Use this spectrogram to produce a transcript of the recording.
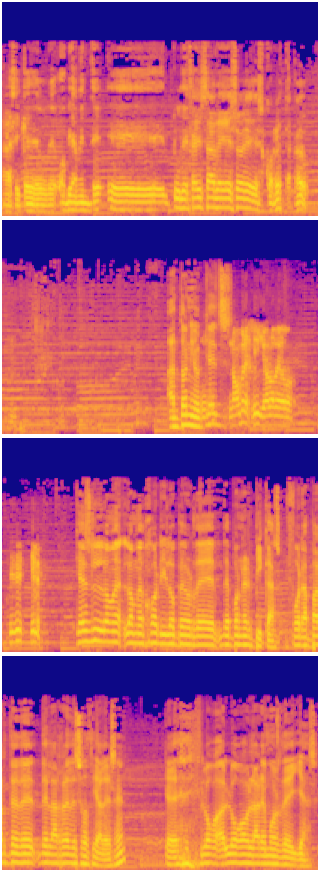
Así que, obviamente, eh, tu defensa de eso es correcta, claro. Antonio, ¿qué es, No, hombre, sí, yo lo veo. Sí, sí, dime. qué es lo, lo mejor y lo peor de, de poner picas? Fuera parte de, de las redes sociales, ¿eh? Que luego, luego hablaremos de ellas.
